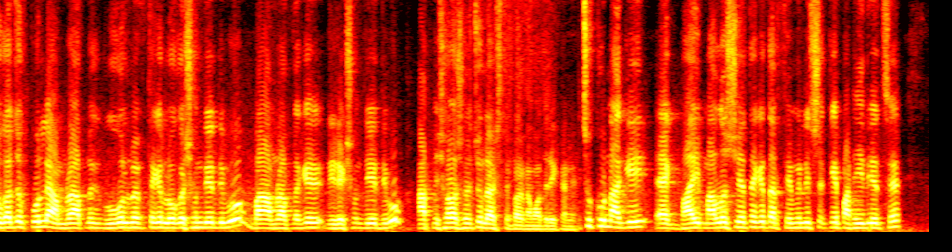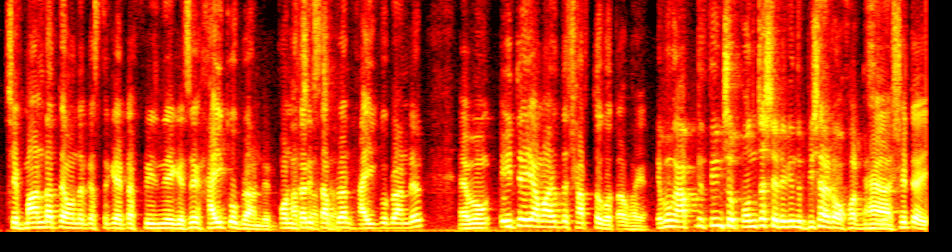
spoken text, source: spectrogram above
যোগাযোগ করলে আমরা আপনাকে গুগল ম্যাপ থেকে লোকেশন দিয়ে দিব বা আমরা আপনাকে ডিরেকশন দিয়ে দিব। আপনি সরাসরি চলে আসতে পারেন আমাদের এখানে। কিছুক্ষণ আগে এক ভাই মালয়েশিয়া থেকে তার ফ্যামিলিকে পাঠিয়ে দিয়েছে। সে মান্ডাতে আমাদের কাছ থেকে একটা ফ্রিজ নিয়ে গেছে হাইকো ব্র্যান্ডের কনকারি সাব ব্র্যান্ড হাইকো ব্র্যান্ডের এবং এইটাই আমাদের সার্থকতা ভাই। এবং আপনি তিনশো পঞ্চাশ এটা কিন্তু বিশাল একটা অফার হ্যাঁ সেটাই।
